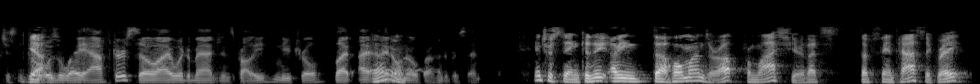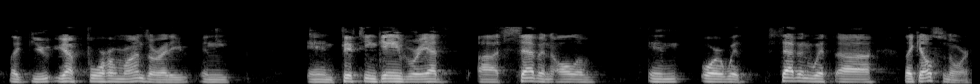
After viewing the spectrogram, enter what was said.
just Yeah. goes away after. So I would imagine it's probably neutral, but I, I Oh. don't know for 100%. Interesting, because I mean the home runs are up from last year. That's that's fantastic, right? Like you you have four home runs already in in 15 games, where he had uh, seven all of in or with seven with uh, Lake Elsinore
